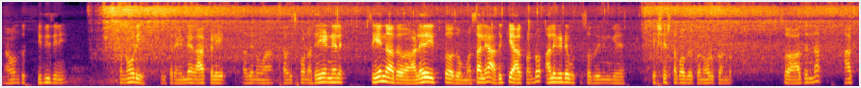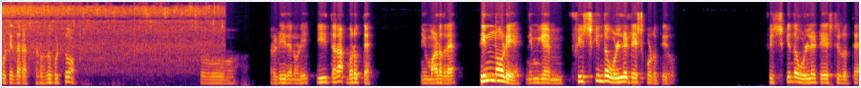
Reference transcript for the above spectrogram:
ನಾವಂತೂ ತಿಂದಿದ್ದೀನಿ. ಸೊ ನೋಡಿ, ಈ ಥರ ಎಣ್ಣೆಗೆ ಹಾಕಳಿ ಅದನ್ನು ಕಲಿಸ್ಕೊಂಡು ಅದೇ ಎಣ್ಣೆಲಿ ಸೇಮ್ ಅದು ಹಳೆ ಇತ್ತು ಅದು ಮಸಾಲೆ, ಅದಕ್ಕೆ ಹಾಕ್ಕೊಂಡು ಆಲೂಗೆಡ್ಡೆ ಉತ್ತಿಸೋದು ನಿಮಗೆ ಎಷ್ಟೆಷ್ಟು ದಪ್ಪ ಬೇಕೋ ನೋಡಿಕೊಂಡು. ಸೊ ಅದನ್ನು ಹಾಕ್ಬಿಟ್ಟಿದ್ದಾರೆ ಕರೆದುಬಿಟ್ಟು ಸೊ ರೆಡಿ ಇದೆ ನೋಡಿ. ಈ ಥರ ಬರುತ್ತೆ. ನೀವು ಮಾಡಿದ್ರೆ ತಿಂದು ನೋಡಿ. ನಿಮಗೆ ಫಿಶ್ಗಿಂತ ಒಳ್ಳೆ ಟೇಸ್ಟ್ ಕೊಡುತ್ತೆ ಇದು. ಫಿಶ್ಗಿಂತ ಒಳ್ಳೆ ಟೇಸ್ಟ್ ಇರುತ್ತೆ.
